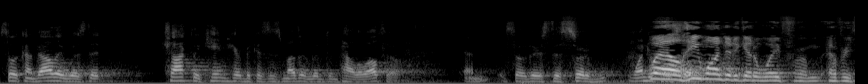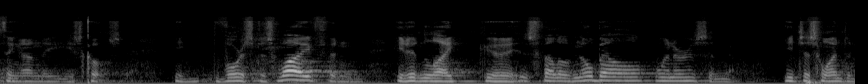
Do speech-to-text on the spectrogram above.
Silicon Valley was that Shockley came here because his mother lived in Palo Alto. And so there's this sort of wonderful. Well, he wanted to get away from everything on the East Coast. He divorced his wife, and he didn't like uh, his fellow Nobel winners, and he just wanted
